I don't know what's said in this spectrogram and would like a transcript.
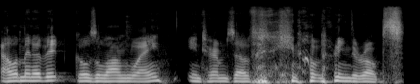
element of it goes a long way in terms of you know learning the ropes.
